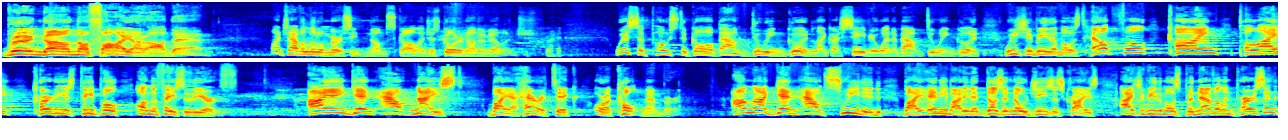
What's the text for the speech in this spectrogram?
bring down the fire on them. Why don't you have a little mercy, numbskull, and just go to another village? Right? We're supposed to go about doing good like our Savior went about doing good. We should be the most helpful, kind, polite, courteous people on the face of the earth. I ain't getting out nice by a heretic or a cult member. I'm not getting outsweeted by anybody that doesn't know Jesus Christ. I should be the most benevolent person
